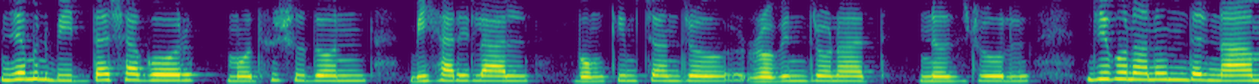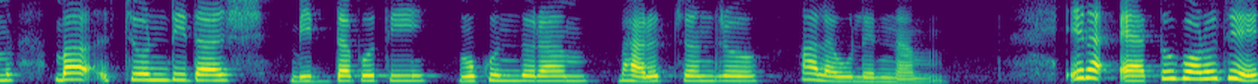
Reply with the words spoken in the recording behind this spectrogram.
যেমন বিদ্যাসাগর, মধুসূদন, বিহারীলাল, বঙ্কিমচন্দ্র, রবীন্দ্রনাথ নজরুল, জীবনানন্দের নাম বা চণ্ডীদাস, বিদ্যাপতি, মুকুন্দরাম, ভারতচন্দ্র, আলাউলের নাম। এরা এত বড় যে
